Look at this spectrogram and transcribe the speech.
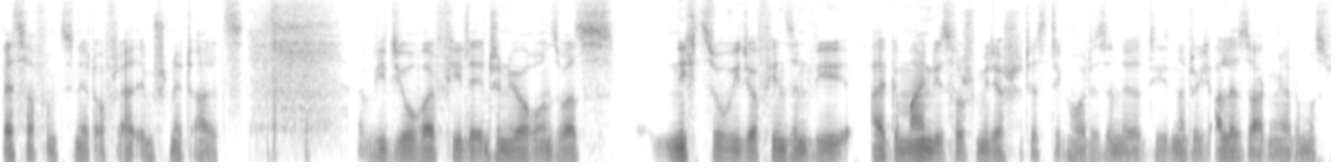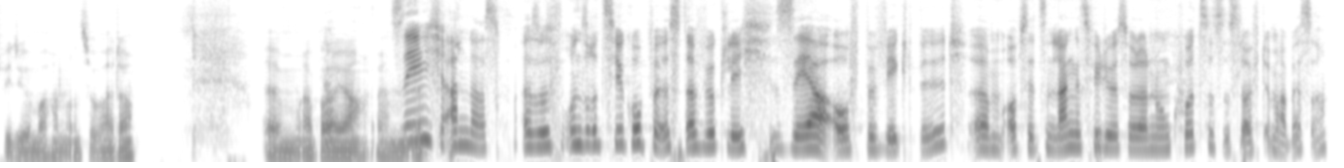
besser funktioniert oft äh, im Schnitt als Video, weil viele Ingenieure und sowas nicht so videoaffin sind, wie allgemein die Social Media Statistiken heute sind, äh, die natürlich alle sagen, ja, du musst Video machen und so weiter. Ähm, aber ja. Ähm, Sehe ich anders. Also unsere Zielgruppe ist da wirklich sehr auf Bewegtbild. Ähm, Ob es jetzt ein langes Video ist oder nur ein kurzes, es läuft immer besser.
